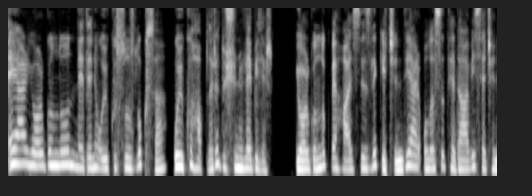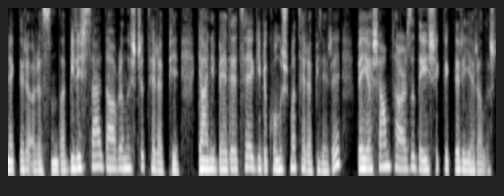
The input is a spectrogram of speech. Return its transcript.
Eğer yorgunluğun nedeni uykusuzluksa uyku hapları düşünülebilir. Yorgunluk ve halsizlik için diğer olası tedavi seçenekleri arasında bilişsel davranışçı terapi yani BDT gibi konuşma terapileri ve yaşam tarzı değişiklikleri yer alır.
